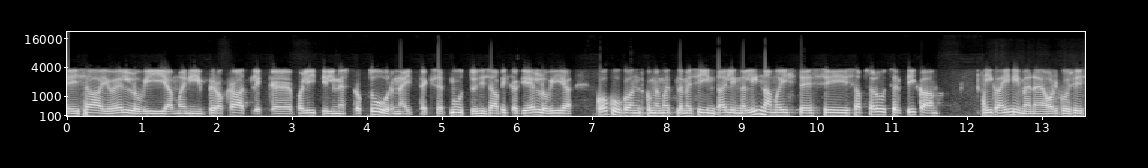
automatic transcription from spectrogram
ei saa ju ellu viia mõni bürokraatlik eh, poliitiline struktuur näiteks, et muutusi saab ikkagi ellu viia kogukond, kui me mõtleme siin Tallinna linna mõistes, siis absoluutselt iga iga inimene, olgu siis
